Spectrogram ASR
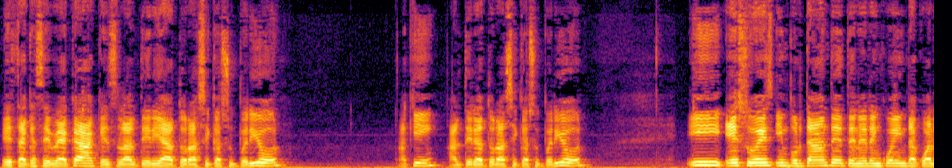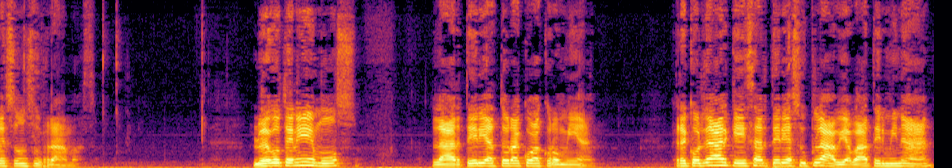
Esta que se ve acá, que es la arteria torácica superior. Aquí, arteria torácica superior. Y eso es importante tener en cuenta cuáles son sus ramas. Luego tenemos la arteria toracoacromial. Recordar que esa arteria subclavia va a terminar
